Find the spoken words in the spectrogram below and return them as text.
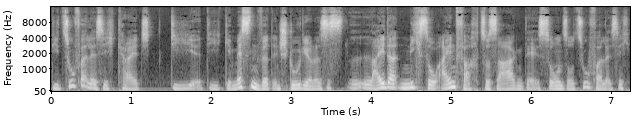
die Zuverlässigkeit, die, die gemessen wird in Studien. Es ist leider nicht so einfach zu sagen, der ist so und so zuverlässig.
